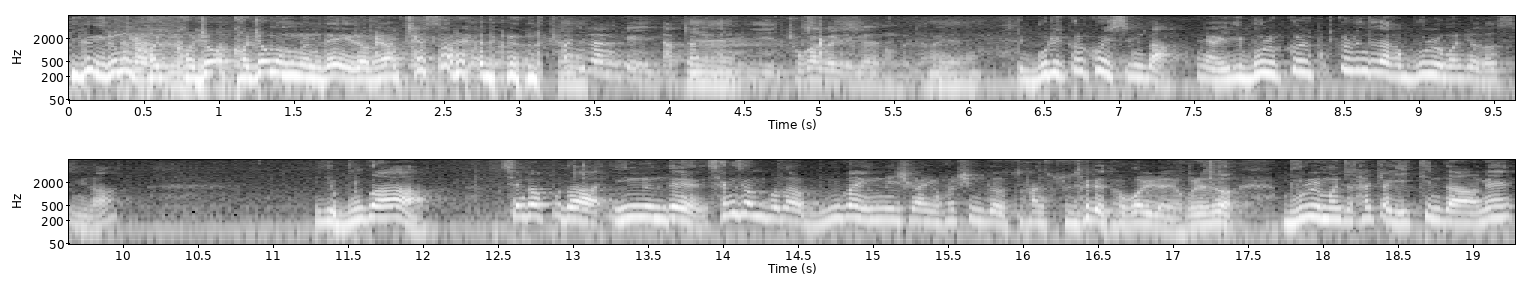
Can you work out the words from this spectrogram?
이거 이러면 거, 거저 거저 먹는데 이러면 채 썰어야 되는데 편이라는 게 납작한 이 조각을 얘기하는 거잖아요. 이 물이 끓고 있습니다. 그냥 이 물을 끓, 끓는 데다가 물을 먼저 넣습니다. 이게 무가 생각보다 익는데 생선보다 무가 익는 시간이 훨씬 더 한 두세 배 더 걸려요. 그래서 물을 먼저 살짝 익힌 다음에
